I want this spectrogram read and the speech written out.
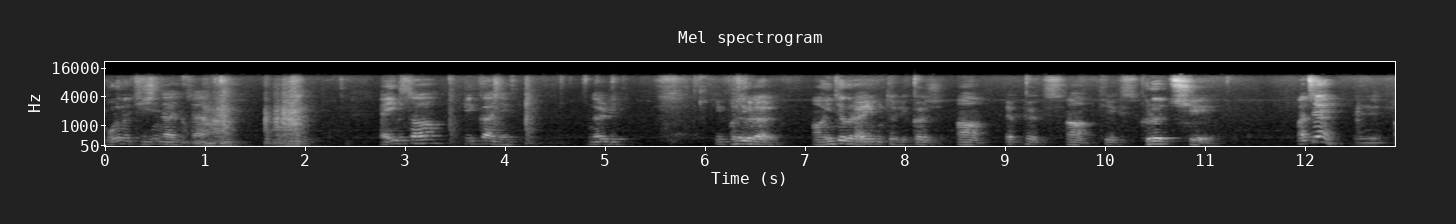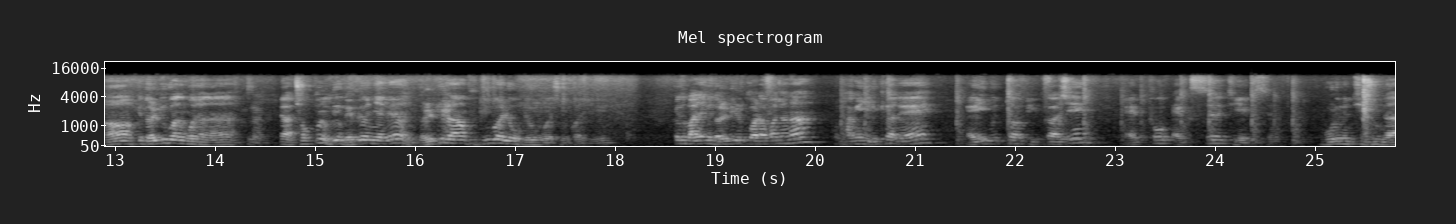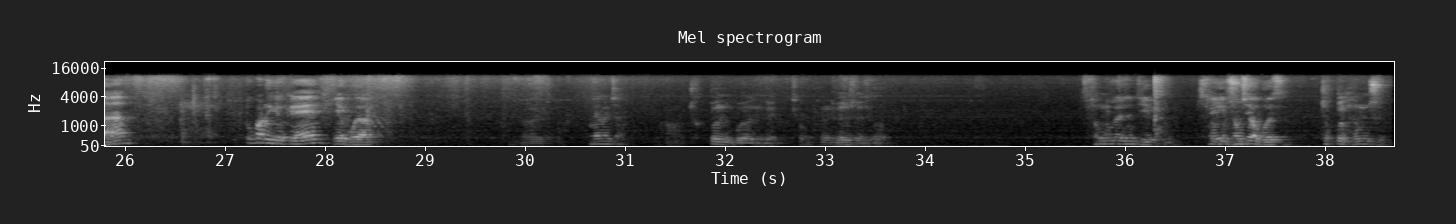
모르면 뒤진다 진짜. A부터 B까지 넓이. 인테그랄 어, 인테그랄. A부터 B까지 어, fx 어, dx. 그렇지. 맞지? 네. 어, 그게 넓이 구하는 거잖아. 네. 야, 적분 우리가 왜 배웠냐면 넓이랑 부피 구하려고 배운 거야 지금까지. 그래서 만약에 넓이를 구하라고 하잖아? 그럼 당연히 이렇게 해야 돼. A부터 B까지 fx dx. 모르면 뒤진다. 똑바로 기억해. 얘 뭐야? 네 글자. 아 적분 뭐였는데? 적분 변수에서. 정분변선 dx. 얘 정체가 뭐였어? 적분 함수.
